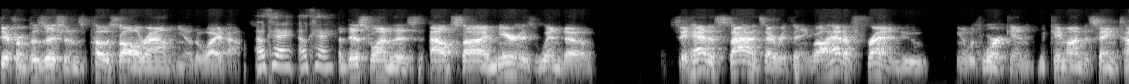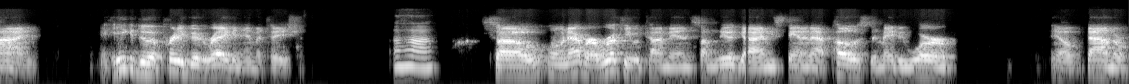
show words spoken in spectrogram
different positions posts all around you know the white house Okay, okay. but this one is outside near his window so he had to silence everything well i had a friend who you know was working we came on at the same time and he could do a pretty good reagan imitation Uh huh. So whenever a rookie would come in some new guy and he's standing at post and maybe we're you know down the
